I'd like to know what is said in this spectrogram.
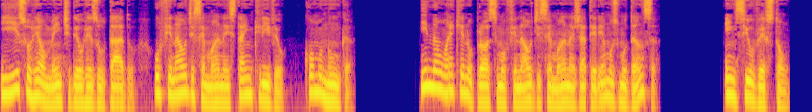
E isso realmente deu resultado, o final de semana está incrível, como nunca. E não é que no próximo final de semana já teremos mudança? Em Silverstone,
